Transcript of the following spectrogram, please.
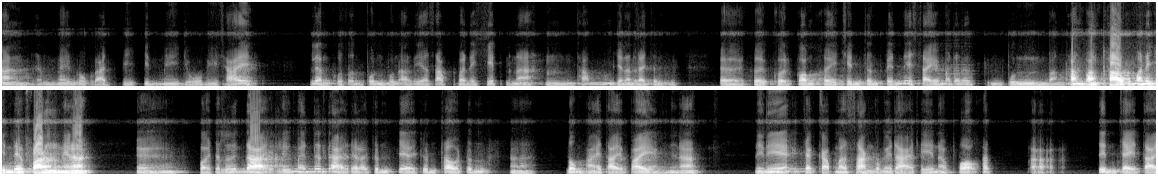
านยังไงลูกหลานมีกินมีอยู่มีใช้ เรื่องกุศลบุญบุญอริยทรัพย์ก็ไม่ได้คิดนะทำอย่างนั้นแหละจนเเคยเกิดความเคยชินจนเป็นนิสัยม่ได้นึกถึงบุญบางครั้งบางคราวก็ไม่ได้ยินได้ฟังเนี่ยนะเออกว่าจะเลิกได้หรือไม่เลิกได้แต่เราจนแก่จนเฒ่าจนล้มหายตายไปเนี่ยนะนี่นี้จะกลับมาสร้างก็ไม่ได้ทีนะเพราะเขาอ่าสิ้นใจตาย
